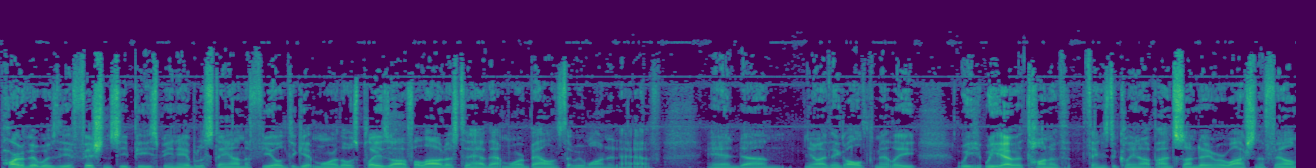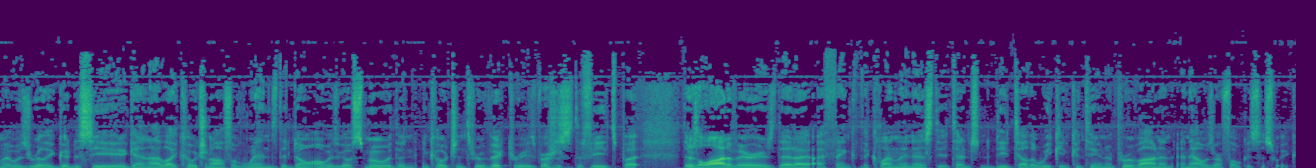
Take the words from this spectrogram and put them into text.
part of it was the efficiency piece, being able to stay on the field to get more of those plays off, allowed us to have that more balance that we wanted to have. And um, you know, I think ultimately we we have a ton of things to clean up. On Sunday, we are watching the film. It was really good to see. Again, I like coaching off of wins that don't always go smooth, and, and coaching through victories versus defeats. But there's a lot of areas that I, I, think the cleanliness, the attention to detail that we can continue to improve on, and, and that was our focus this week.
